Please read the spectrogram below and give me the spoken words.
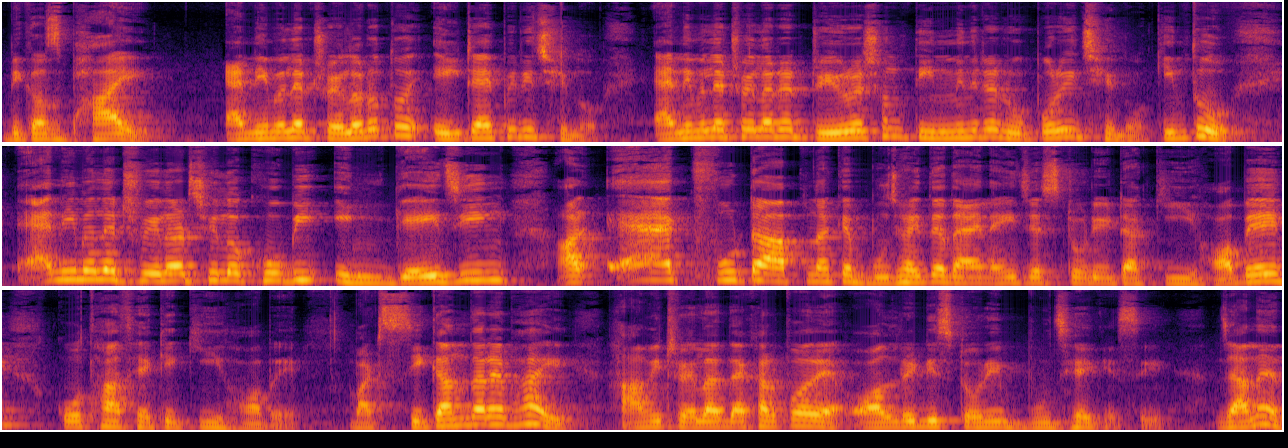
বিকজ ভাই অ্যানিমেলের ট্রেলারও তো এই টাইপেরই ছিল। অ্যানিমেলের ট্রেলারের ডিউরেশন তিন মিনিটের উপরেই ছিল। কিন্তু অ্যানিমেলের ট্রেলার ছিল খুবই এঙ্গেজিং আর এক ফুটা আপনাকে বুঝাইতে দেয় নাই যে স্টোরিটা কি হবে, কোথা থেকে কি হবে। বাট সিকান্দারে ভাই, আমি ট্রেলার দেখার পরে অলরেডি স্টোরি বুঝে গেছি। জানেন?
